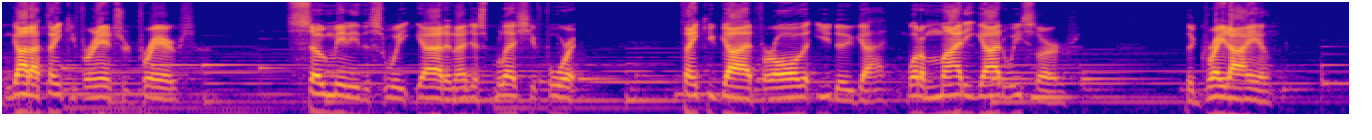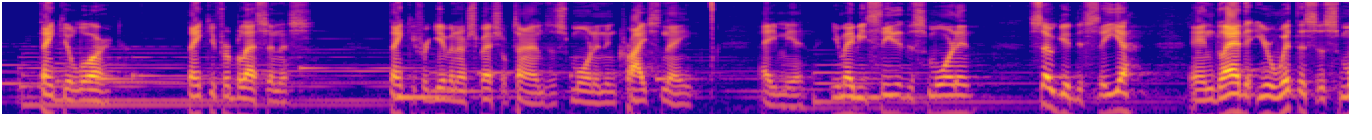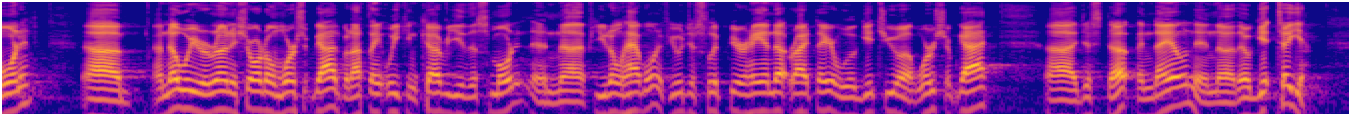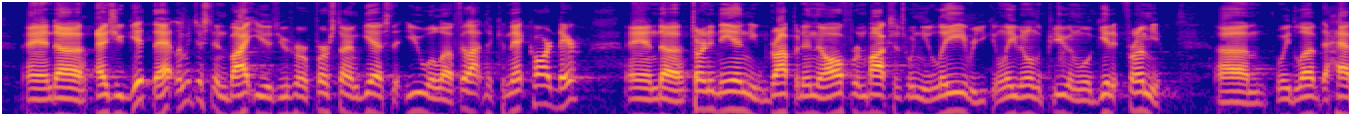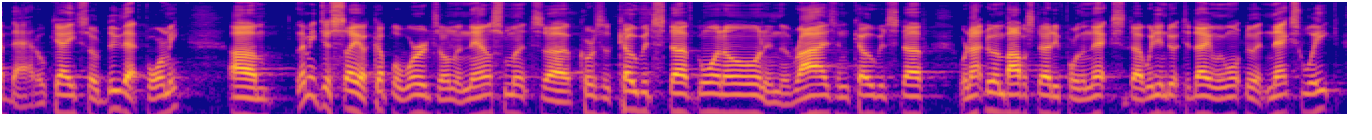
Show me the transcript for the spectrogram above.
And God, I thank you for answered prayers. So many this week, God, and I just bless you for it. Thank you, God, for all that you do, God. What a mighty God we serve. The great I am. Thank you, Lord. Thank you for blessing us. Thank you for giving our special times this morning. In Christ's name, amen. You may be seated this morning. So good to see you and glad that you're with us this morning. Uh, I know we were running short on worship guides, but I think we can cover you this morning. And uh, if you don't have one, if you'll just slip your hand up right there, we'll get you a worship guide, uh, just up and down, and uh, they'll get to you. And uh, as you get that, let me just invite you, as you're a first time guest, that you will uh, fill out the Connect card there and turn it in. You can drop it in the offering boxes when you leave, or you can leave it on the pew and we'll get it from you. Um, we'd love to have that, okay? So do that for me. Um, let me just say a couple of words on announcements. Uh, of course, the COVID stuff going on and the rise in COVID stuff. We're not doing Bible study for the next, uh, we didn't do it today and we won't do it next week.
